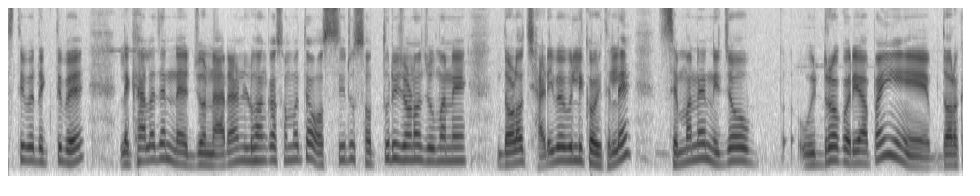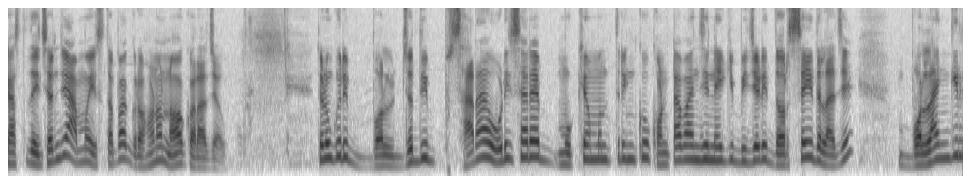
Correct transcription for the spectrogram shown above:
ଆସିଥିବେ ଦେଖିଥିବେ ଲେଖା ହେଲା ଯେ ଯେଉଁ ନାରାୟଣ ଲୁହାଙ୍କ ସମେତ ଅଶୀରୁ ସତୁରି ଜଣ ଯେଉଁମାନେ ଦଳ ଛାଡ଼ିବେ ବୋଲି କହିଥିଲେ ସେମାନେ ନିଜ ୱିଡ୍ର କରିବା ପାଇଁ ଦରଖାସ୍ତ ଦେଇଛନ୍ତି ଯେ ଆମ ଇସ୍ତଫା ଗ୍ରହଣ ନ କରାଯାଉ ତେଣୁକରି ଯଦି ସାରା ଓଡ଼ିଶାରେ ମୁଖ୍ୟମନ୍ତ୍ରୀଙ୍କୁ କଣ୍ଟା ବାଞ୍ଜି ନେଇକି ବିଜେଡ଼ି ଦର୍ଶାଇ ଦେଲା ଯେ ବଲାଙ୍ଗୀର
